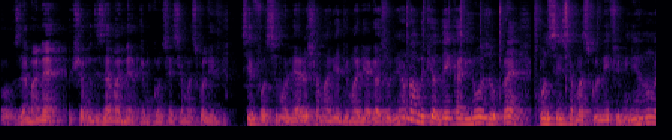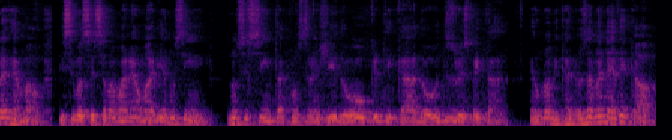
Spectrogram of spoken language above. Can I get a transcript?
oh, o Zé Mané, eu chamo de Zé Mané, porque é uma consciência masculina. Se fosse mulher, eu chamaria de Maria Gasolina. É um nome que eu dei carinhoso para consciência masculina e feminina, não leve a mal. E se você chama Mané ou Maria, não se, não se sinta constrangido ou criticado ou desrespeitado. É um nome carinhoso. Zé Mané, vem cá, ó.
